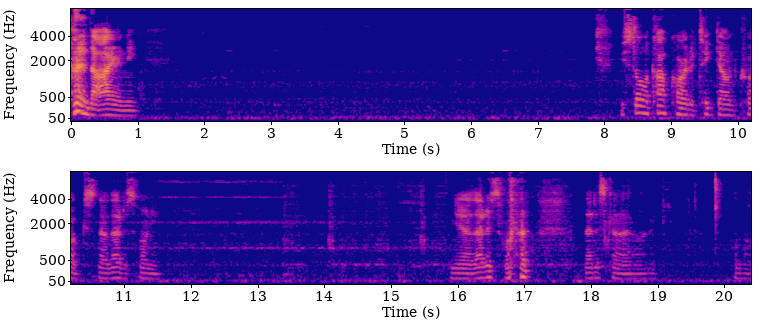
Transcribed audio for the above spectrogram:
the irony. You stole a cop car to take down crooks. Now that is funny. Yeah, that is that is kind of ironic. Hold on.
